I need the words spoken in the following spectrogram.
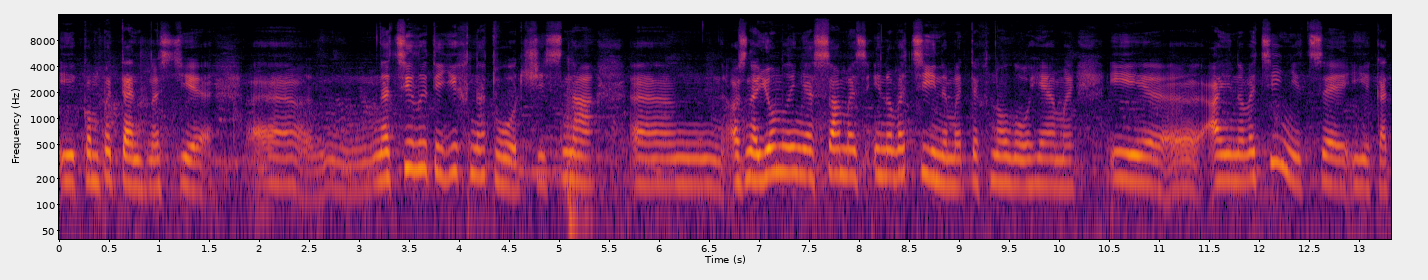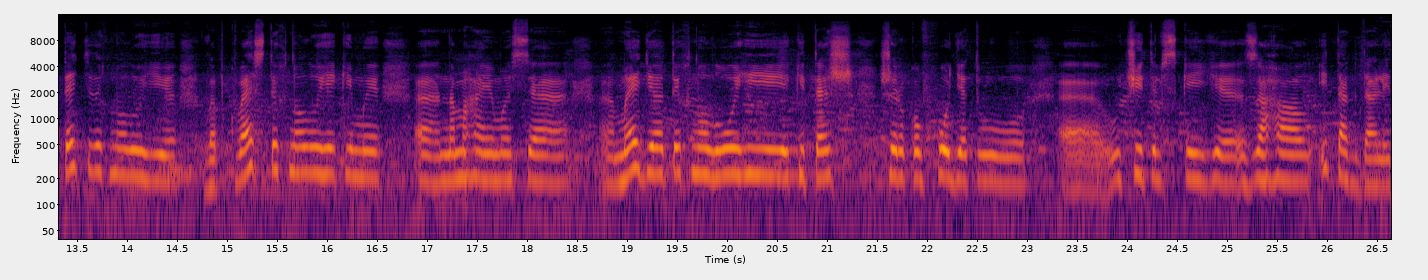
і компетентності, е, націлити їх на творчість, на е, ознайомлення саме з інноваційними технологіями. І, е, а інноваційні це і КТ-технології, веб-квест технології, які ми е, намагаємося, е, медіатехнології, які теж широко входять у учительський загал і так далі.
